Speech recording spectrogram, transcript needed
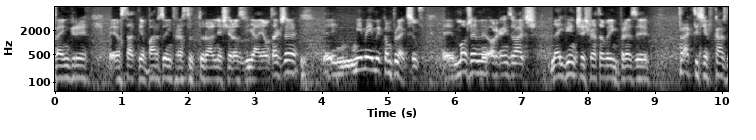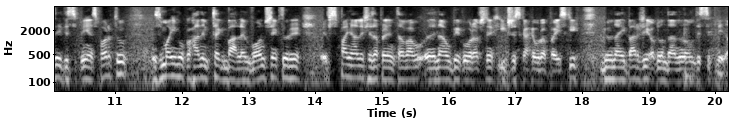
Węgry. Y, Ostatnio bardzo infrastrukturalnie się rozwijają, także nie miejmy kompleksów. Możemy organizować największe światowe imprezy praktycznie w każdej dyscyplinie sportu, z moim ukochanym tekbalem włącznie, który wspaniale się zaprezentował na ubiegłorocznych Igrzyskach Europejskich. Był najbardziej oglądaną dyscypliną.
